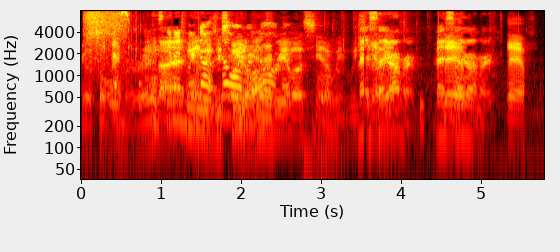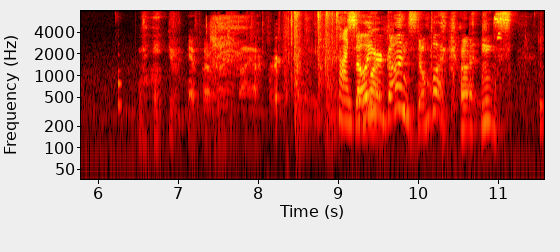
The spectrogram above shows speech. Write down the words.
We gotta sell armor, right? Let's get in. No, Did no your armor, no armor? armor. three of us, yeah, we, we Matt, should sell your armor. Matt, Yeah. sell your armor. Yeah. If to armor. Time Sell to your work. guns, don't buy guns.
